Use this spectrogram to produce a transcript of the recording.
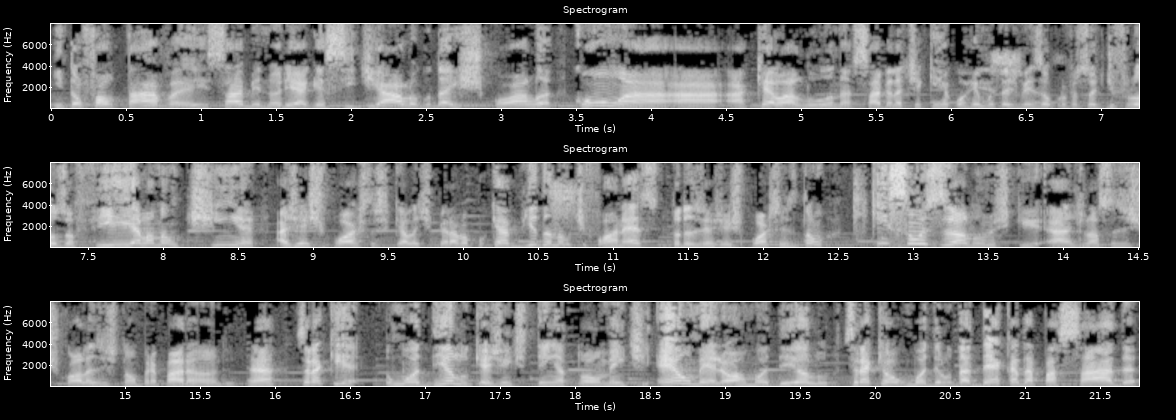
Então faltava, e sabe, Noriega, esse diálogo da escola com a, a- aquela aluna, sabe? Ela tinha que recorrer muitas vezes ao professor de filosofia e ela não tinha as respostas que ela esperava, porque a vida não te fornece todas as respostas. Então, que- quem são esses alunos que as nossas escolas estão preparando, né? Será que o modelo que a gente tem atualmente é o melhor modelo? Será que é o modelo da década passada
